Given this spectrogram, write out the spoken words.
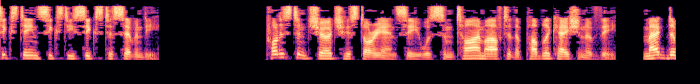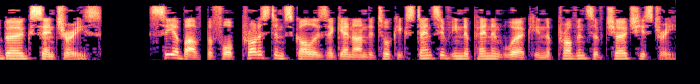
1666–70. Protestant Church historiancy was some time after the publication of the Magdeburg Centuries. See above before Protestant scholars again undertook extensive independent work in the province of church history.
